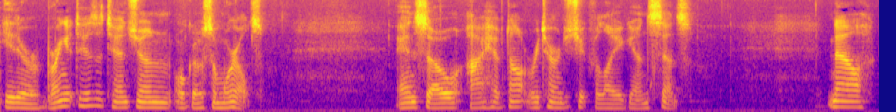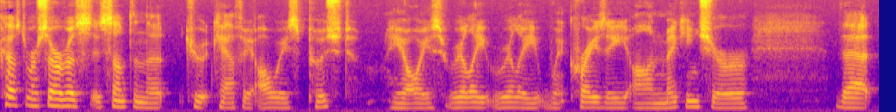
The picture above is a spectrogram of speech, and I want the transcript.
either bring it to his attention or go somewhere else. And so I have not returned to Chick fil A again since. Now, customer service is something that Truett Cathy always pushed he always really, really went crazy on making sure that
